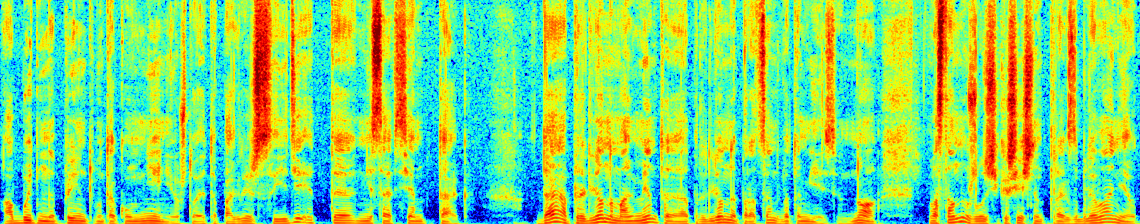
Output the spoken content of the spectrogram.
обыденно принятому такому мнению, что это погрешность в еде, это не совсем так. Да, определенный момент, определенный процент в этом есть. Но в основном желудочно-кишечный тракт заболевания, вот,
